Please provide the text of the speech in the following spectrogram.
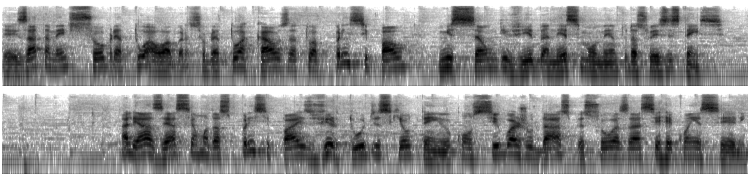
exatamente sobre a tua obra, sobre a tua causa, a tua principal missão de vida nesse momento da sua existência. Aliás, essa é uma das principais virtudes que eu tenho. Eu consigo ajudar as pessoas a se reconhecerem,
